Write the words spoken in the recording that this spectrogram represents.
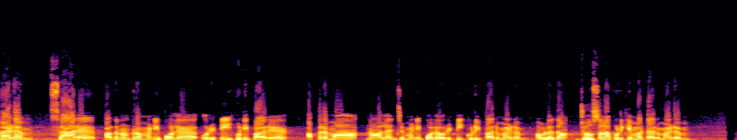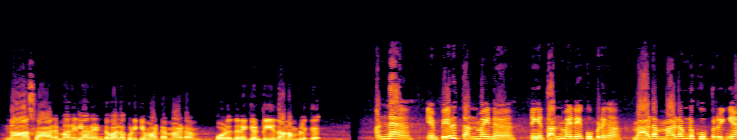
மேடம் சாரு பதினொன்றரை மணி போல ஒரு டீ குடிப்பாரு. அப்புறமா நாலு அஞ்சு மணி போல ஒரு டீ குடிப்பாரு மேடம். அவ்வளவுதான். ஜூஸ் எல்லாம் குடிக்க மாட்டாரு மேடம். நான் சாரு மாதிரிலாம் ரெண்டு வேளை குடிக்க மாட்டேன் மேடம். பொழுதுனைக்கும் டீ தான் நம்மளுக்கு. அண்ணே என் பேரு தன்மைண்ணே. நீங்க தன்மைனே கூப்பிடுங்க. மேடம் மேடம்னு கூப்பிடுறீங்க.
